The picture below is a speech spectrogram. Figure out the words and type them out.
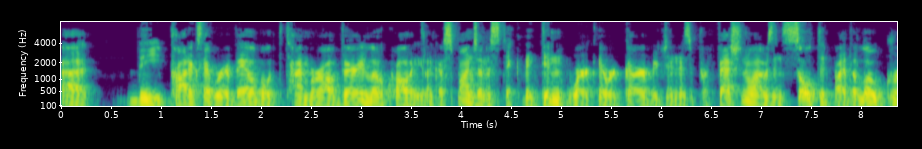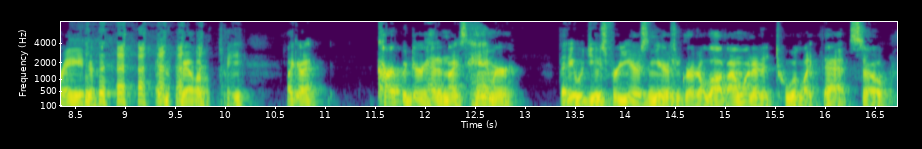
uh, the products that were available at the time were all very low quality, like a sponge on a stick. They didn't work. They were garbage. And as a professional, I was insulted by the low grade available to me. Like a carpenter had a nice hammer that he would use for years and years and grow to love. I wanted a tool like that. So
